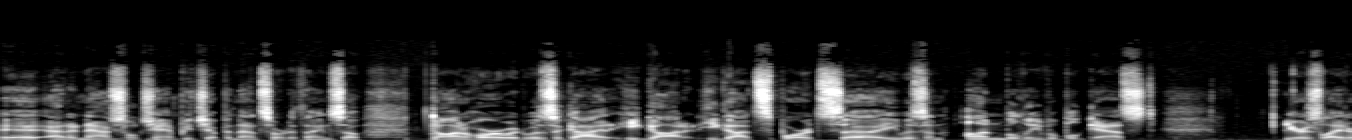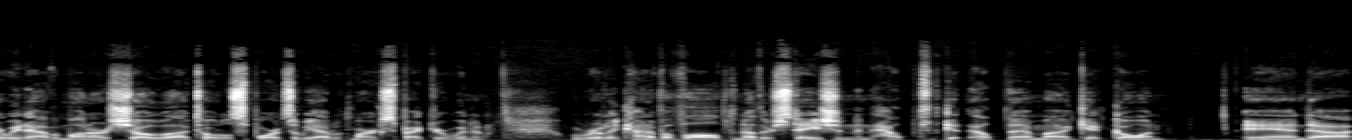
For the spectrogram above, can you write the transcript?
uh, at a national championship and that sort of thing. So Don Horwood was a guy, he got it. He got sports. Uh, he was an unbelievable guest. Years later, we'd have him on our show, uh, Total Sports, that we had with Mark Spector when it really kind of evolved another station and helped get help them uh, get going. And uh,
